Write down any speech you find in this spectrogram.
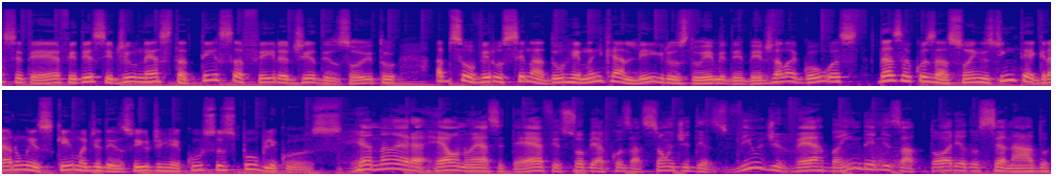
STF decidiu nesta terça-feira, dia 18, absolver o senador Renan Calheiros, do MDB de Alagoas, das acusações de integrar um esquema de desvio de recursos públicos. Renan era réu no STF sob acusação de desvio de verba indenizatória do Senado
